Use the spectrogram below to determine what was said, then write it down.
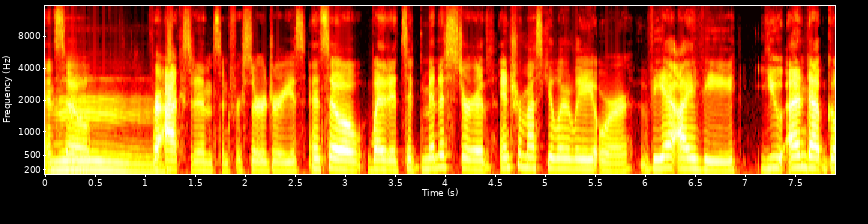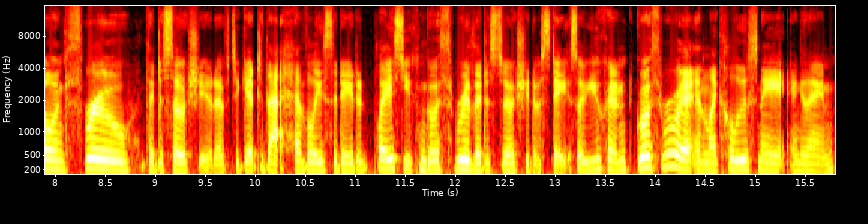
And so mm. for accidents and for surgeries. And so when it's administered intramuscularly or via IV, you end up going through the dissociative to get to that heavily sedated place. You can go through the dissociative state. So you can go through it and like hallucinate and then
